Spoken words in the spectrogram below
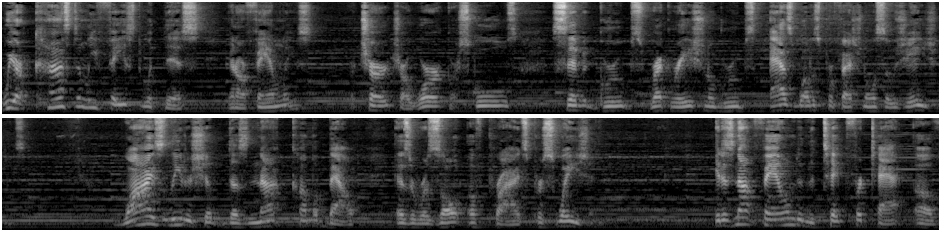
We are constantly faced with this in our families, church, our work, our schools, civic groups, recreational groups, as well as professional associations. Wise leadership does not come about as a result of pride's persuasion. It is not found in the tick for tat of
